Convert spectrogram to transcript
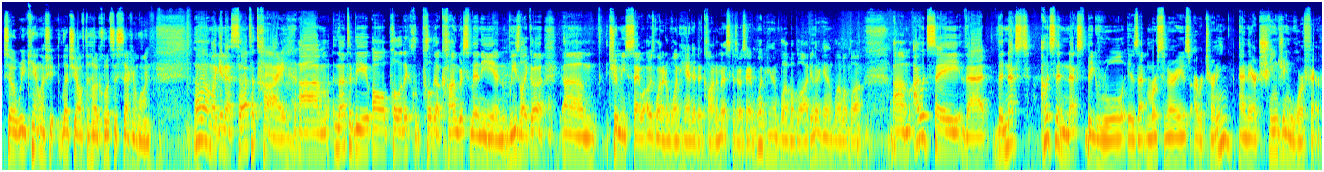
So we can't let you let you off the hook. What's the second one? Oh my goodness! So that's a tie. Um, not to be all political, pol- you know, congressman-y and we like. Uh, um, Truman used to say, well, I always wanted a one-handed economist because I was saying one hand, blah blah blah, the other hand, blah blah blah. Um, I would say that the next. I would say the next big rule is that mercenaries are returning and they are changing warfare.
